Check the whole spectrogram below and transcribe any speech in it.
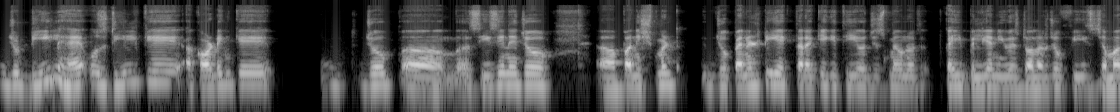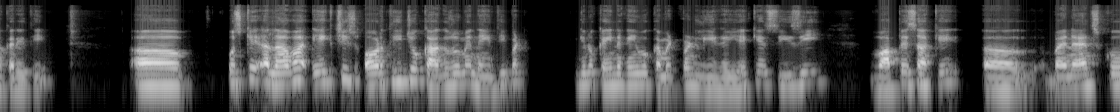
जो डील है, उस डील के अकॉर्डिंग के जो सीजी ने जो पनिशमेंट, जो पेनल्टी एक तरह की थी और जिसमें उन्होंने कई बिलियन यूएस डॉलर जो फ़ीस जमा करी थी उसके अलावा एक चीज़ और थी जो कागजों में नहीं थी बट यू नो कहीं ना कहीं वो कमिटमेंट ली गई है कि सीजी वापस आके बाइनेंस को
